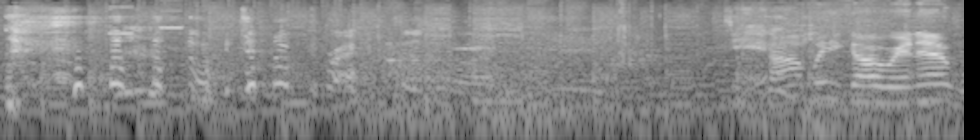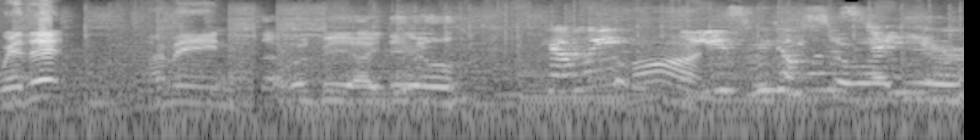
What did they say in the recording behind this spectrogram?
we did a practice run. Damn, Can't we go in it with it? I mean, that would be ideal. Can we? Come on. Please, we don't want So to stay ideal. here.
